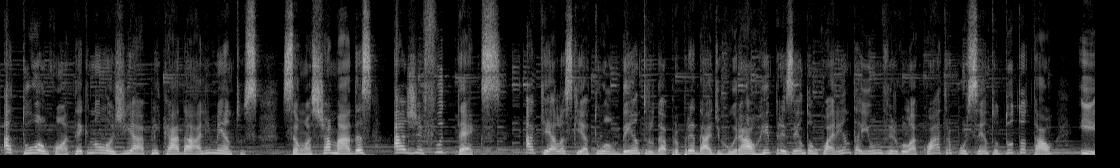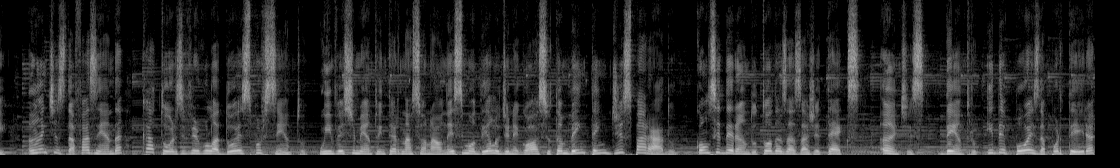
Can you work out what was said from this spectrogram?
atuam com a tecnologia aplicada a alimentos. São as chamadas AgFoodTechs. Aquelas que atuam dentro da propriedade rural representam 41,4% do total e, antes da fazenda, 14,2%. O investimento internacional nesse modelo de negócio também tem disparado. Considerando todas as AGTECs, Antes, dentro e depois da porteira,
